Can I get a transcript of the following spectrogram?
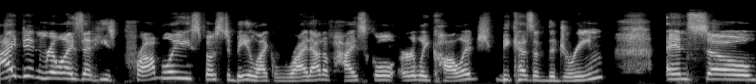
I didn't realize that he's probably supposed to be like right out of high school, early college because of the dream. And so,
